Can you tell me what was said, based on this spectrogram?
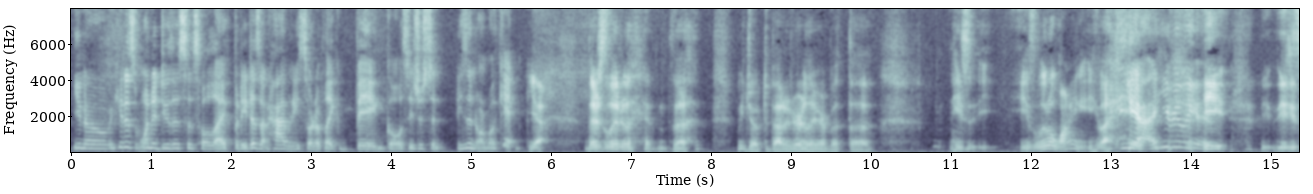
you know he doesn't want to do this his whole life but he doesn't have any sort of like big goals he's just a he's a normal kid Yeah, there's literally the we joked about it earlier, but the he's he's a little whiny. Like yeah he really is he he's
